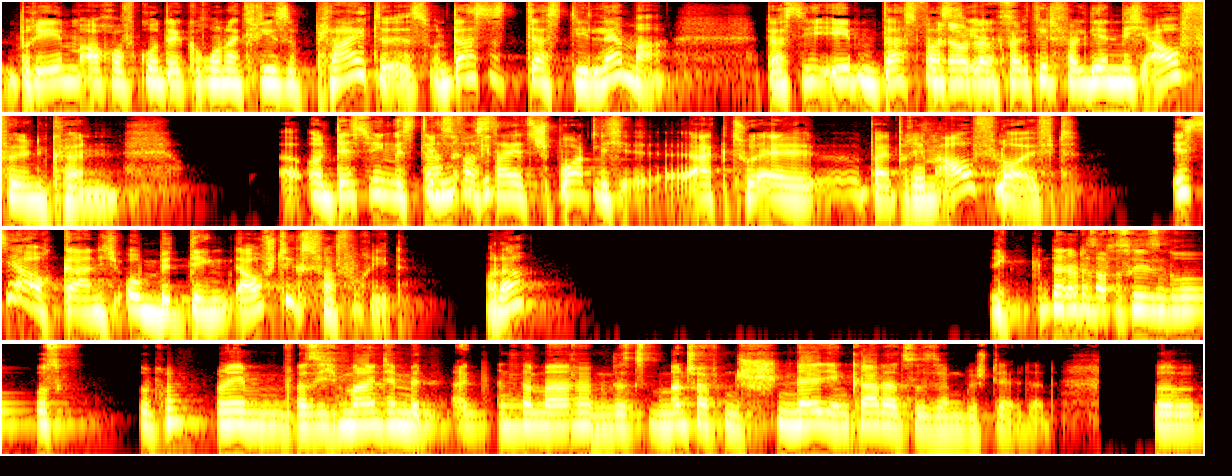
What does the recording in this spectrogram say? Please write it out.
Bremen auch aufgrund der Corona-Krise pleite ist. Und das ist das Dilemma dass sie eben das, was genau sie an Qualität verlieren, nicht auffüllen können. Und deswegen ist das, was da jetzt sportlich äh, aktuell bei Bremen aufläuft, ist ja auch gar nicht unbedingt Aufstiegsfavorit, oder? Das ist auch das riesengroße Problem, was ich meinte mit ganz am Anfang, dass Mannschaften schnell ihren Kader zusammengestellt hat. So,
